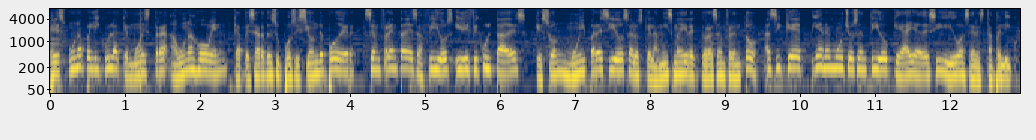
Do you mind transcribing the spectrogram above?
Es una película que muestra a una joven que a pesar de su posición de poder se enfrenta a desafíos y dificultades que son muy parecidos a los que la misma directora se enfrentó, así que tiene mucho sentido que haya decidido hacer esta película.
